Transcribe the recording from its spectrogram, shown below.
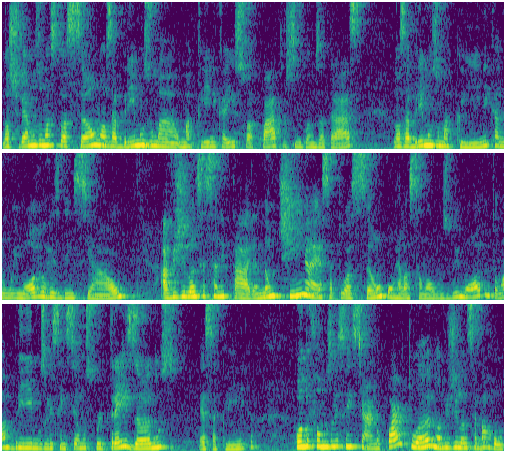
Nós tivemos uma situação, nós abrimos uma, uma clínica, isso há 4, 5 anos atrás, nós abrimos uma clínica num imóvel residencial a vigilância sanitária não tinha essa atuação com relação ao uso do imóvel, então abrimos, licenciamos por três anos essa clínica. Quando fomos licenciar no quarto ano, a vigilância barrou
